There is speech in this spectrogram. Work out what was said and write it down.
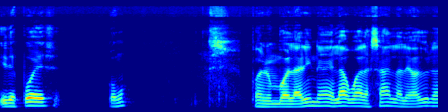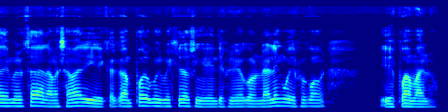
y después ¿cómo? Ponen un bol de harina, el agua, la sal, la levadura desmenuzada, la masa madre y el cacao en polvo y mezcla los ingredientes primero con una lengua y después con y después a mano.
